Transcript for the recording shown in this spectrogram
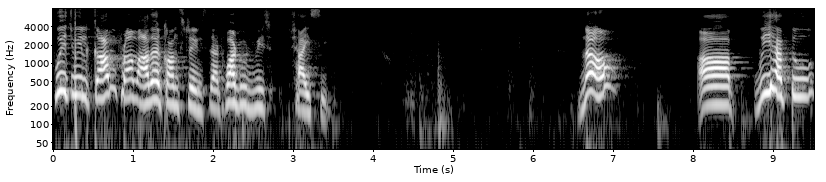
which will come from other constraints that what would be psi c. Now uh, we have to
